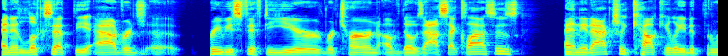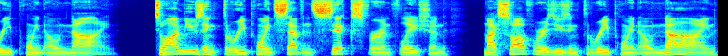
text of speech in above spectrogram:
and it looks at the average uh, previous 50 year return of those asset classes and it actually calculated 3.09. So I'm using 3.76 for inflation My software is using 3.09.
